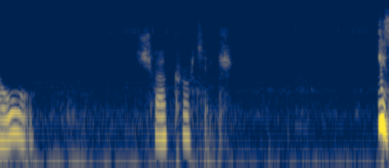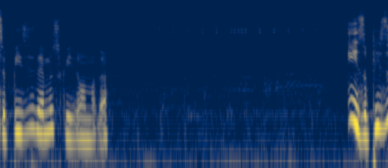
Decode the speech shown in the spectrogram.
Oo. Çakırtek. Easy peasy lemon squeezy olmadı. Easy peasy.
